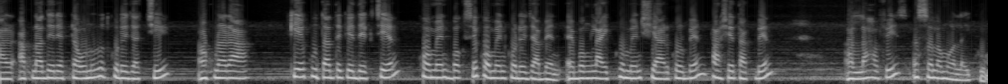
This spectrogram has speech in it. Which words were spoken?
আর আপনাদের একটা অনুরোধ করে যাচ্ছি, আপনারা কে কোথা থেকে দেখছেন কমেন্ট বক্সে কমেন্ট করে যাবেন এবং লাইক কমেন্ট শেয়ার করবেন, পাশে থাকবেন। আল্লাহ হাফিজ, আসসালামু আলাইকুম।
